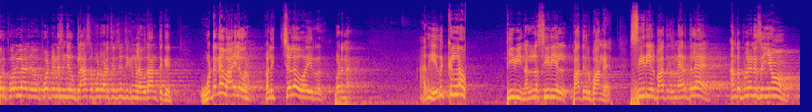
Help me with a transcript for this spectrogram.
ஒரு பொருளை போட்டு என்ன செஞ்சு ஒரு கிளாஸை போட்டு உடச்சிருச்சு வச்சுக்கோங்களேன் உதாரணத்துக்கு உடனே வாயில வரும். வலிச்சல ஓயிடுறது. உடனே. அது எதுக்கெல்லாம்? டிவி நல்ல சீரியல் பார்த்துக்கிருப்பாங்க. சீரியல் பார்த்துக்கிற நேரத்தில் அந்த பிள்ளை என்ன செய்யும்?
